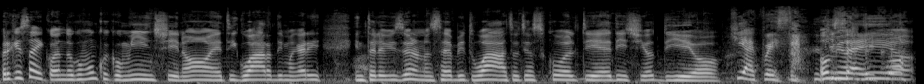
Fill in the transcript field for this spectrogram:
Perché sai, quando comunque cominci no, e ti guardi magari in televisione, non sei abituato, ti ascolti e dici, oddio. Chi è questa? Oh Chi mio sei? Dio.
